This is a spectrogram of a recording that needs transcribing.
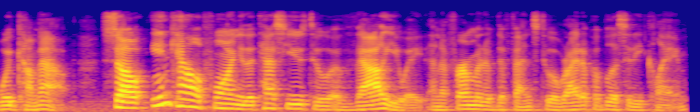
would come out. So, in California, the test used to evaluate an affirmative defense to a right of publicity claim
